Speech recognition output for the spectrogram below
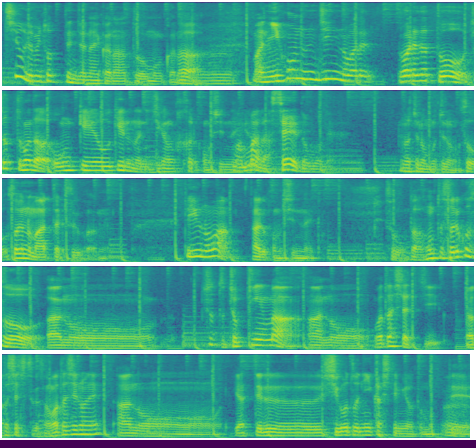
ちを読み取ってんじゃないかなと思うから、うん。まあ、日本人の我々だとちょっとまだ恩恵を受けるのに時間かかるかもしれないまあ、けど、まだ精度もね。もちろんもちろん。そうそういうのもあったりするからね。っていうのはあるかもしれないとそうだから本当それこそあのーちょっと直近まああのー私たち私たちというか私のねあのーやってる仕事に生かしてみようと思って、うん。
